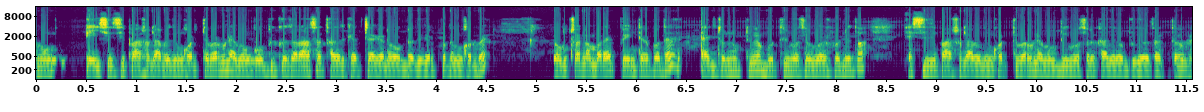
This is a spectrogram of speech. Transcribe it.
এবং এইচএসসি পাস হলে আবেদন করতে পারবেন এবং অভিজ্ঞতা আছে তাদের ক্ষেত্রে এখানে অগ্রাধিকার প্রদান করবে। এবং ছয় নম্বরে পেইন্টের পদে একজন লোক নেবে, বত্রিশ বছর বয়স পর্যন্ত এসএসসি পাস হলে আবেদন করতে পারবেন এবং দুই বছরের কাজের অভিজ্ঞতা থাকতে হবে।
